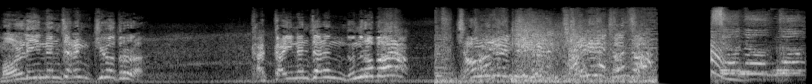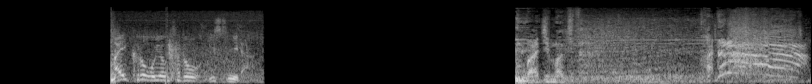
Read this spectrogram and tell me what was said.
멀리 있는 자는 귀로 들어라. 가까이 있는 자는 눈으로 봐라. 정의를 지키는 자유의 전사! 마이크로 오염차도 있습니다. 마지막이다. 받아라!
